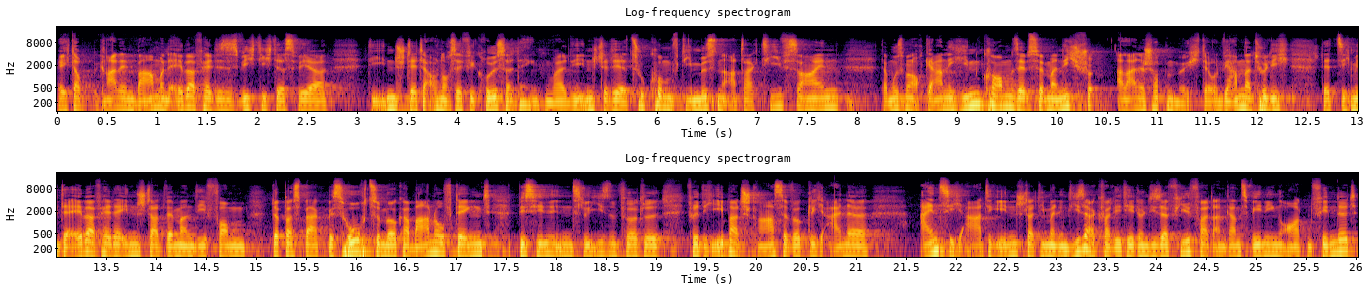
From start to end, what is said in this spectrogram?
Ich glaube, gerade in Barm und Elberfeld ist es wichtig, dass wir die Innenstädte auch noch sehr viel größer denken, weil die Innenstädte der Zukunft, die müssen attraktiv sein. Da muss man auch gerne hinkommen, selbst wenn man nicht alleine shoppen möchte. Und wir haben natürlich letztlich mit der Elberfelder Innenstadt, wenn man die vom Döppersberg bis hoch zum Mörker Bahnhof denkt, bis hin ins Luisenviertel, Friedrich-Ebert-Straße, wirklich eine einzigartige Innenstadt, die man in dieser Qualität und dieser Vielfalt an ganz wenigen Orten findet.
